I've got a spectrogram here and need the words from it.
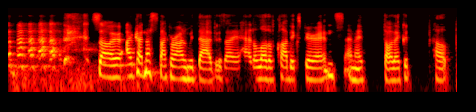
So I kind of stuck around with that because I had a lot of club experience and I thought I could help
